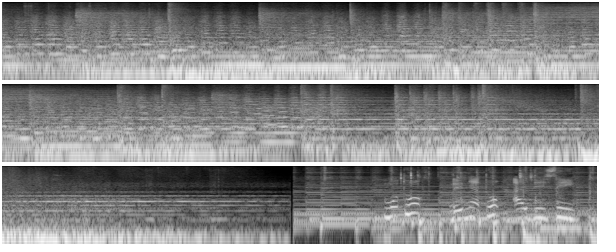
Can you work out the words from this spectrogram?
Mua thuốc đến nhà thuốc IDC.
